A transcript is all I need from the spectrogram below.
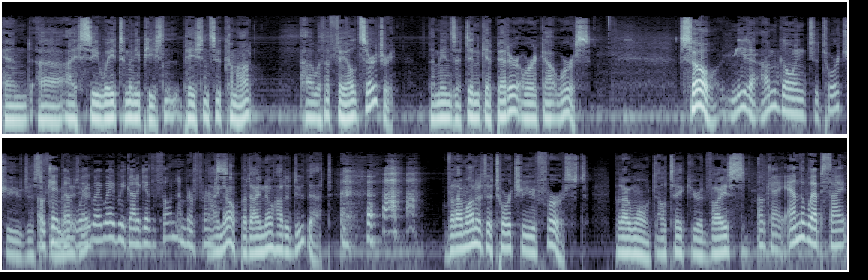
and uh, I see way too many patients who come out uh, with a failed surgery. That means it didn't get better or it got worse. So, Nita, I'm going to torture you just Okay, but wait, here. wait, wait. We got to give the phone number first. I know, but I know how to do that. but I wanted to torture you first, but I won't. I'll take your advice. Okay, and the website.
